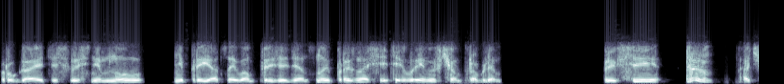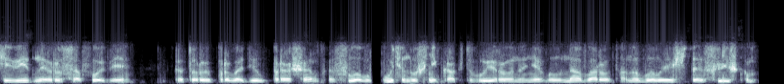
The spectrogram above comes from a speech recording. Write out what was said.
ругаетесь вы с ним, ну, неприятный вам президент, ну и произносите его имя, в чем проблема? При всей очевидной русофобии, которую проводил Порошенко, слово Путин уж никак табуировано не было. Наоборот, оно было, я считаю, слишком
